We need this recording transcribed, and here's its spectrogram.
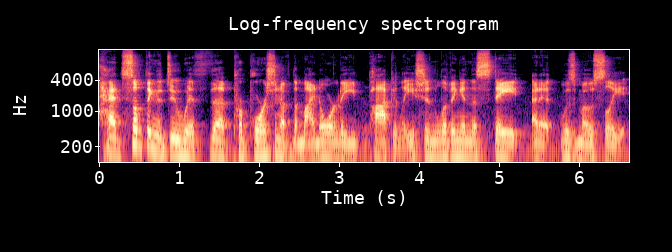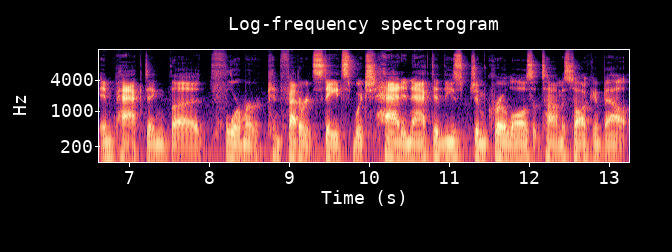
had something to do with the proportion of the minority population living in the state, and it was mostly impacting the former Confederate states, which had enacted these Jim Crow laws that Tom is talking about.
